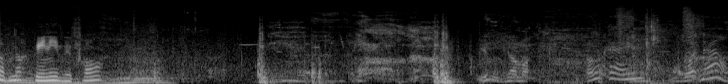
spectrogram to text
I've not been here before. Okay, what now?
